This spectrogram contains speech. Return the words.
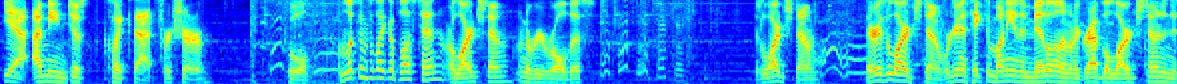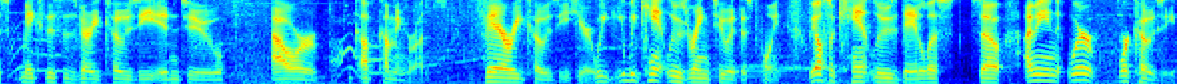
Yeah, I mean, just click that for sure. Cool. I'm looking for like a plus 10 or large stone. I'm going to re-roll this. There's a large stone. There is a large stone. We're going to take the money in the middle, and I'm going to grab the large stone, and this makes this is very cozy into our upcoming runs. Very cozy here. We, we can't lose Ring 2 at this point. We also can't lose Daedalus. So, I mean, we're we're cozy.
